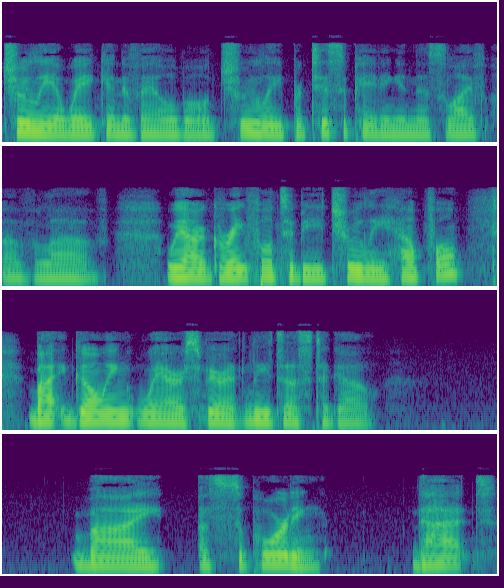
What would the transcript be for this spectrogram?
truly awake and available, truly participating in this life of love. We are grateful to be truly helpful by going where Spirit leads us to go by uh, supporting that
